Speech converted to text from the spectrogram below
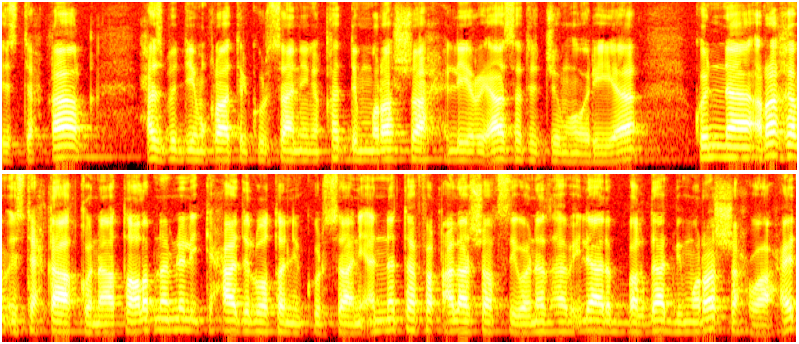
استحقاق حزب الديمقراطي الكردستاني يقدم مرشح لرئاسة الجمهورية. كنا رغم استحقاقنا طالبنا من الاتحاد الوطني الكردستاني أن نتفق على شخصي ونذهب إلى بغداد بمرشح واحد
